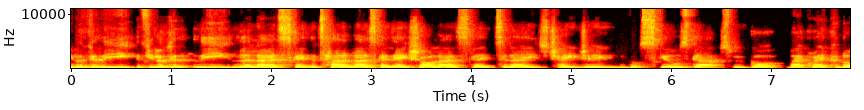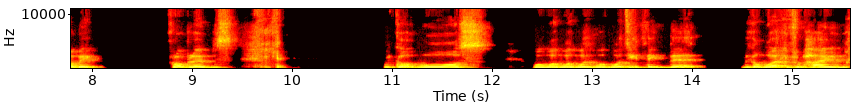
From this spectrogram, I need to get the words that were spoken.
You look at the if you look at the the landscape, the talent landscape, the HR landscape today is changing. We've got skills gaps, we've got macroeconomic problems, we've got wars. What, what, what, what do you think that we've got working from home,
